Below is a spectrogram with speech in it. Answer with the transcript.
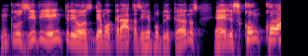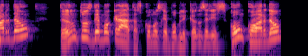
inclusive entre os democratas e republicanos, é, eles concordam, tanto os democratas como os republicanos, eles concordam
